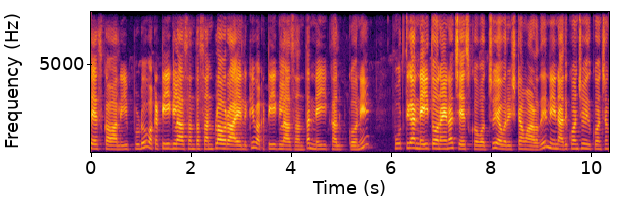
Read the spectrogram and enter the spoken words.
చేసుకోవాలి. ఇప్పుడు ఒక టీ గ్లాస్ అంత సన్ఫ్లవర్ ఆయిల్కి ఒక టీ గ్లాస్ అంతా నెయ్యి కలుపుకొని పూర్తిగా నెయ్యితోనైనా చేసుకోవచ్చు. ఎవరి ఇష్టం వాడది నేను అది కొంచెం ఇది కొంచెం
